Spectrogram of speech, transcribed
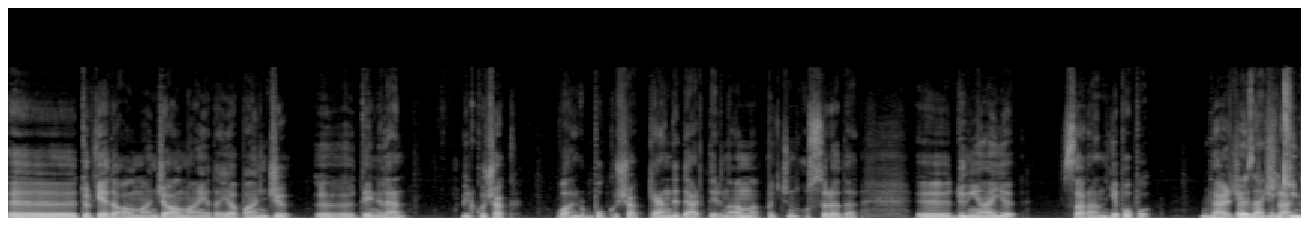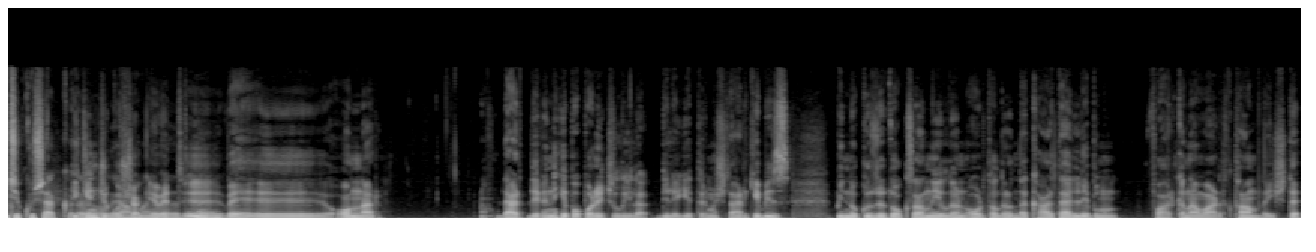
E, Türkiye'de Almancı, Almanya'da yabancı e, denilen bir kuşak var. Bu kuşak kendi dertlerini anlatmak için o sırada e, dünyayı saran hip hop'u tercih Özellikle etmişler. ikinci kuşak. E, ikinci kuşak evet e, ve e, onlar dertlerini hip hop aracılığıyla dile getirmişler ki biz 1990'lı yılların ortalarında kartelle bunun farkına vardık. Tam da işte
